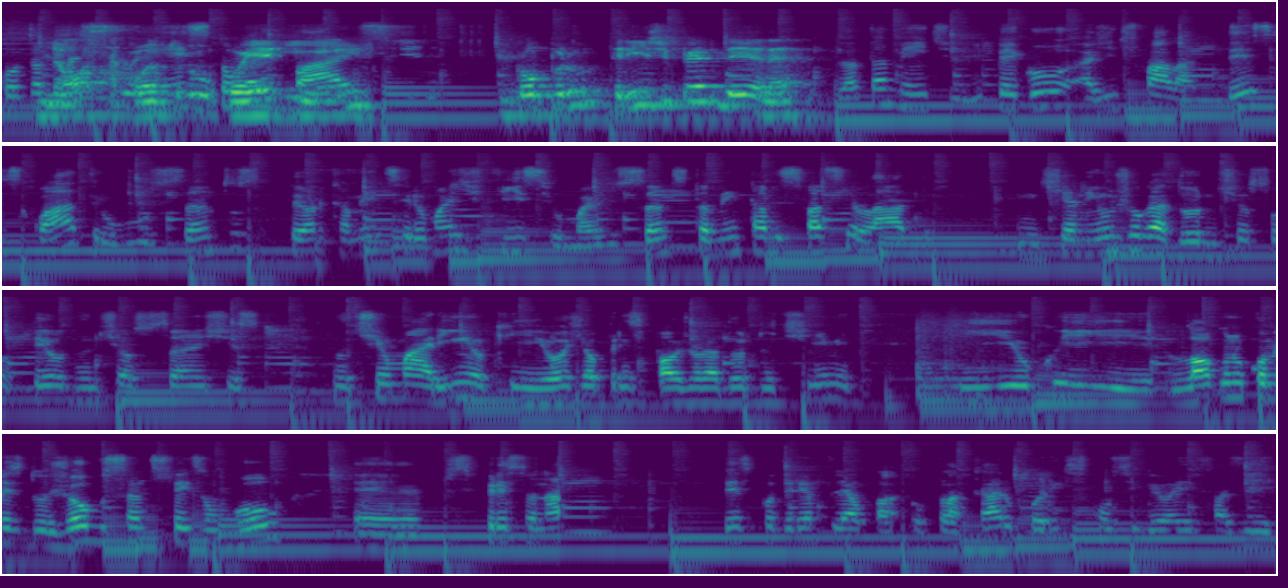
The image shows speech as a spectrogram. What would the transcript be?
Contra Nossa, contra o Goianiense ficou por um triste perder, né? Exatamente. E pegou, a gente fala, desses quatro, o Santos, teoricamente, seria o mais difícil, mas o Santos também estava esfacelado. Não tinha nenhum jogador, não tinha o Soteldo, não tinha o Sanches, não tinha o Marinho, que hoje é o principal jogador do time. E, e logo no começo do jogo, o Santos fez um gol, é, se pressionar vezes poderia ampliar o placar, o Corinthians conseguiu aí fazer,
